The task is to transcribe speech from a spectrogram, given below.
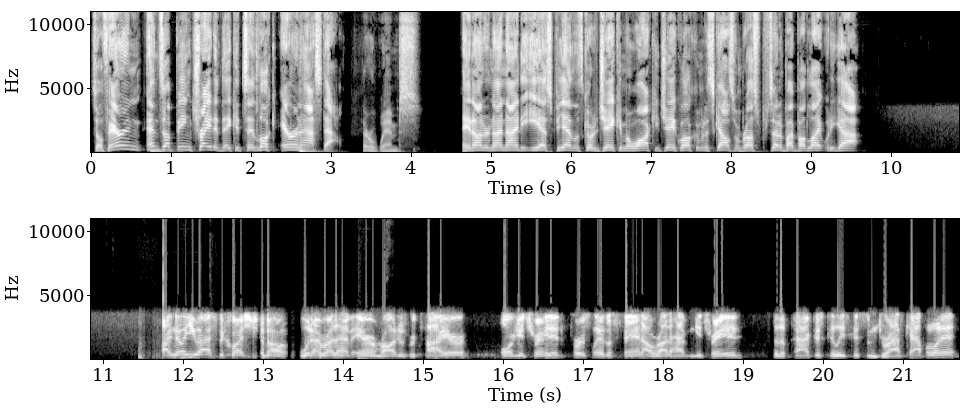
So if Aaron ends up being traded, they could say, look, Aaron asked out. They're wimps. 800 990 ESPN. Let's go to Jake in Milwaukee. Jake, welcome to Scalzo and Brust, presented by Bud Light. What do you got? I know you asked the question about would I rather have Aaron Rodgers retire or get traded. Personally, as a fan, I would rather have him get traded so the Packers could at least get some draft capital in it.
